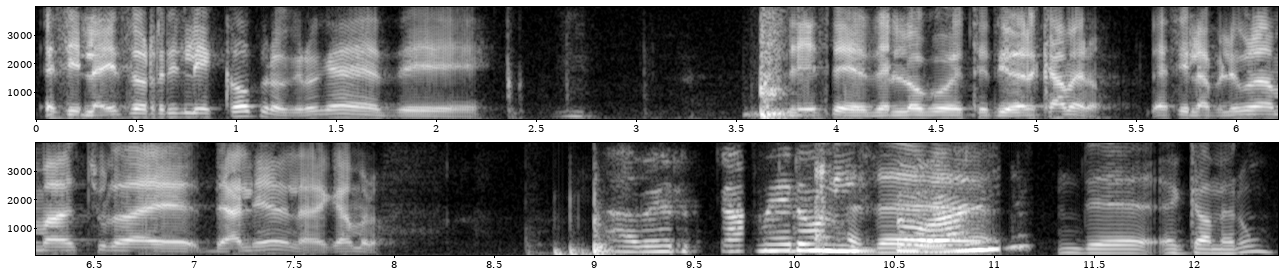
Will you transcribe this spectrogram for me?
Es decir, la hizo Ridley Scott, pero creo que es de. de este- del loco este tío, del Cameron. Es decir, la película más chula de, de Alien es la de Cameron. A ver, Cameron hizo De, Alien. De eh, Camerún.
